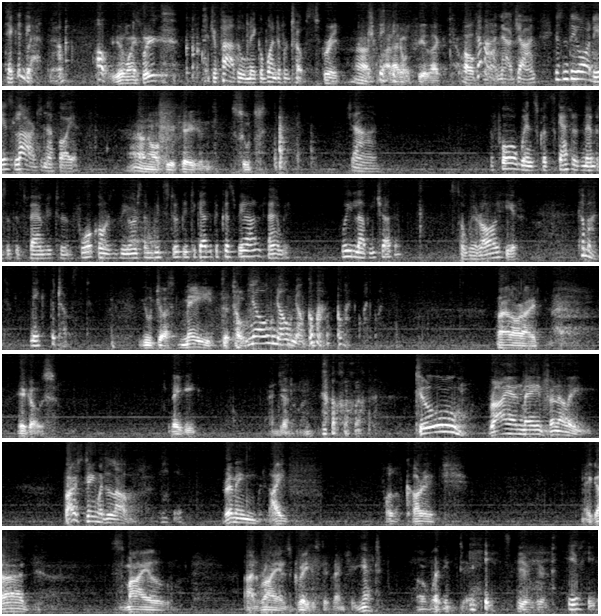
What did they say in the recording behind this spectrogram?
Come on, take a glass now. Oh, You, my sweet? and your father will make a wonderful toast. Great. Oh, come on, I don't feel like it. Oh, Come on now, John. Isn't the audience large enough for you? I don't know if the occasion suits. John, the four winds could scatter the members of this family to the four corners of the earth and we'd still be together because we are a family. We love each other, so we're all here. Come on, make the toast. You just made the toast. No, no, no. Go on, go on, go on, go Well, all right. Here goes. Lady and gentlemen. To Ryan May Fenelli, bursting with love, brimming with life, full of courage. May God smile on Ryan's greatest adventure yet, our wedding day. Here, here. Here, here.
